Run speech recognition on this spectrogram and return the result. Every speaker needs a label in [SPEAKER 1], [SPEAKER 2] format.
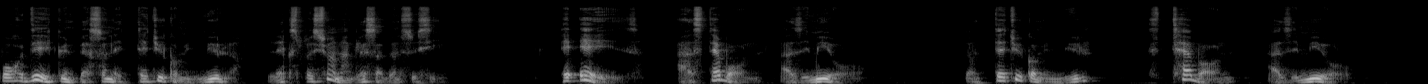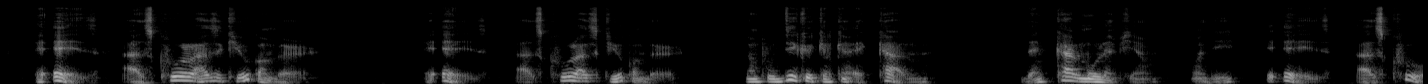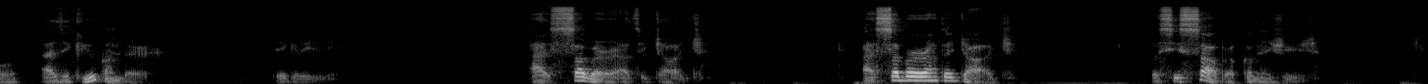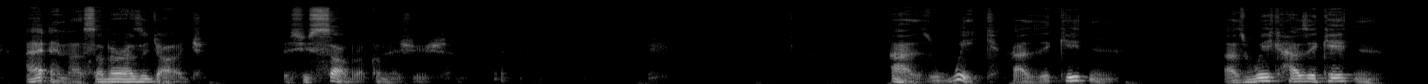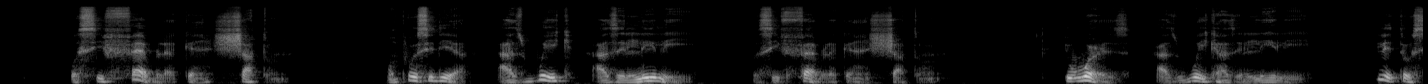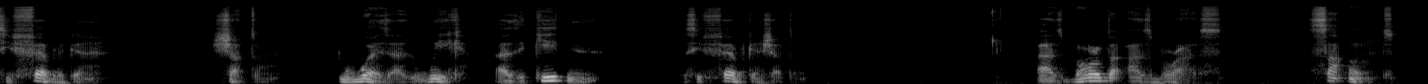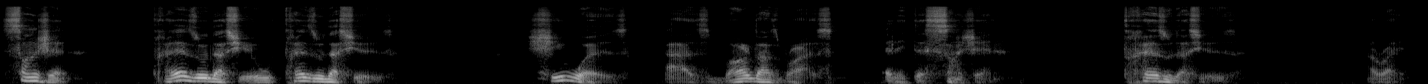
[SPEAKER 1] Pour dire qu'une personne est têtue comme une mule, l'expression en anglais ça donne ceci. It is as stubborn as a mule. Donc têtu comme une mule, stubborn as a mule. It is as cool as a cucumber. It is as cool as a cucumber. Donc pour dire que quelqu'un est calme, d'un calme olympien, on dit It is as cool as a cucumber. Take it easy. As sober as a judge. As sober as a judge. Aussi sobre comme un juge. I am as sober as a judge. Je suis sobre comme un juge. as weak as a kitten. As weak as a kitten. Aussi faible qu'un chaton. On peut aussi dire as weak as a lily. Aussi faible qu'un chaton. He was as weak as a lily. Il est aussi faible qu'un chaton. He was as weak as a kitten. Aussi faible qu'un chaton. As bold as brass. Sans honte, sans gêne. Très audacieux ou très audacieuse. She was as bold as brass. Elle était sans gêne. Très audacieuse. All right.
